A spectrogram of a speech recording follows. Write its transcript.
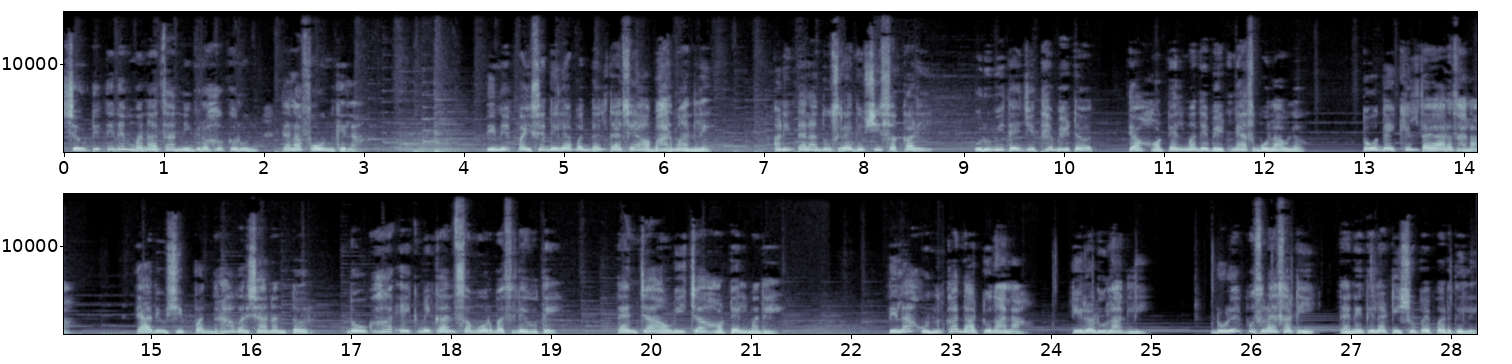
शेवटी तिने मनाचा निग्रह करून त्याला फोन केला. तिने पैसे दिल्याबद्दल त्याचे आभार मानले आणि त्याला दुसऱ्या दिवशी सकाळी पूर्वी ते जिथे भेटत त्या हॉटेलमध्ये भेटण्यास बोलावलं. तो देखील तयार झाला. त्या दिवशी पंधरा वर्षानंतर दोघं एकमेकांसमोर बसले होते त्यांच्या आवडीच्या हॉटेलमध्ये. तिला हुंदका दाटून आला. ती रडू लागली. डोळे पुसण्यासाठी त्याने तिला टिश्यू पेपर दिले.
